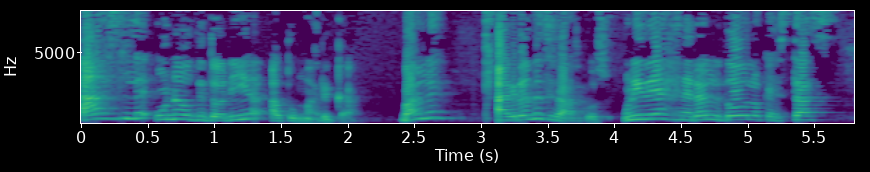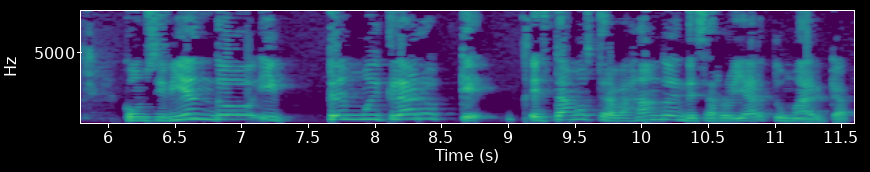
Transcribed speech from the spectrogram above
hazle una auditoría a tu marca, ¿vale? A grandes rasgos, una idea general de todo lo que estás concibiendo y ten muy claro que estamos trabajando en desarrollar tu marca.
